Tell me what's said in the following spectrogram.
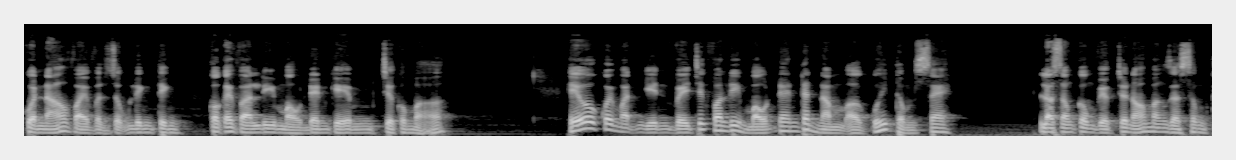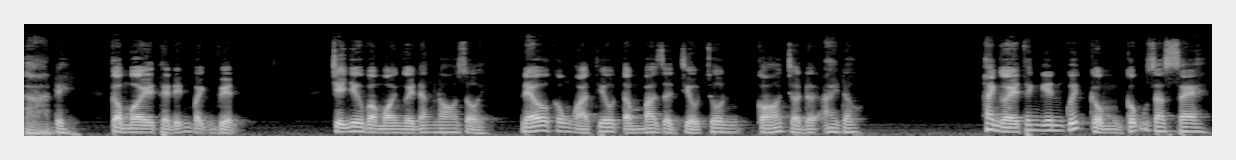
Quần áo vài vật dụng linh tinh. Có cái vali màu đen kia em chưa có mở. Hiếu quay mặt nhìn về chiếc vali màu đen đã nằm ở cuối thùng xe. Lo xong công việc cho nó mang ra sông thả đi. Cậu mời thầy đến bệnh viện. Chỉ như và mọi người đang lo rồi. Nếu không hỏa thiêu tầm 3 giờ chiều chôn có chờ đợi ai đâu. Hai người thanh niên cuối cùng cũng ra xe.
